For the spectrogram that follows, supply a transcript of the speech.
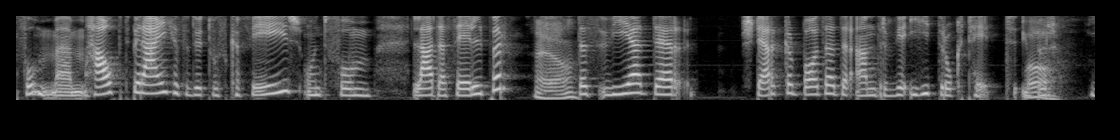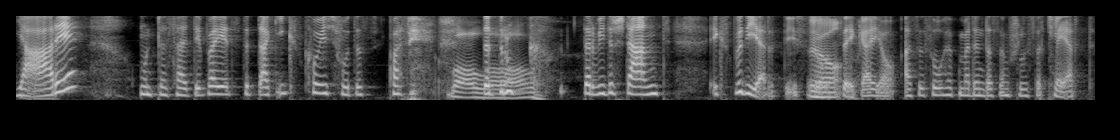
vom ähm, Hauptbereich, also dort, wo das Café ist, und vom Laden selber, Ja. dass wir der stärker Boden der andere wie eingedruckt hat über Wow. Jahre. Und dass halt eben jetzt der Tag X gekommen ist, wo das quasi Wow, der wow, Druck, der Widerstand explodiert ist, Ja. sozusagen. Ja. Also so hat man dann das am Schluss erklärt.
